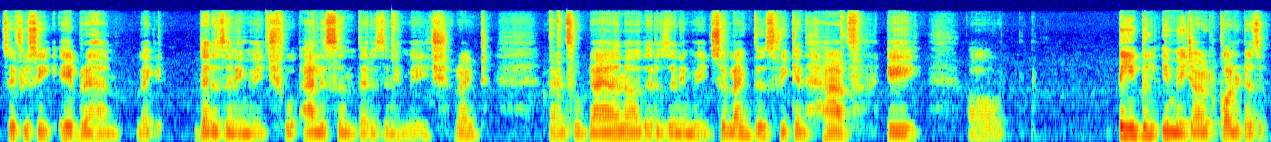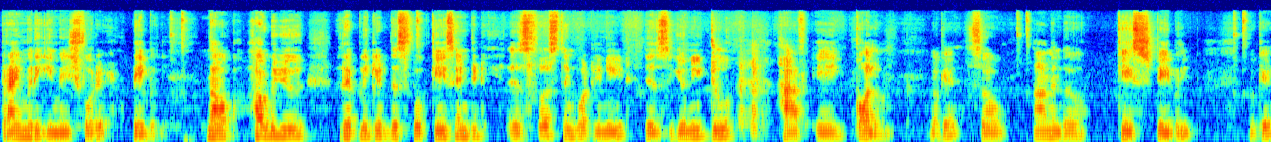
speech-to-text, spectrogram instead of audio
So if you see abraham like there is an image. For allison there is an image right? And for diana there is an image. So like this we can have a uh, table image. I would call it as a primary image for a table. Now how do you replicate this for case entity? Is first thing what you need is you need to have a column. Okay. So i'm in the case table okay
